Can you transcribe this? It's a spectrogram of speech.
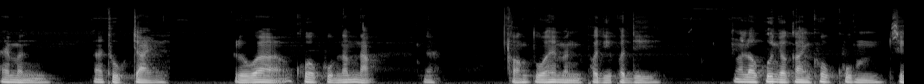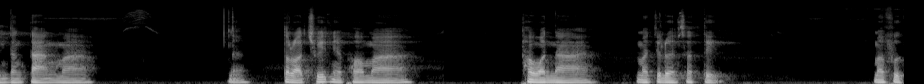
ให้มันถูกใจ หรือว่าควบคุมน้ำหนัก ของตัวให้มันพอดีพอดีเราคุ้นกับการควบคุมสิ่งต่างๆมานะตลอดชีวิตเนี่ยพอมาภาวนามาเจริญสติ มาฝึก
